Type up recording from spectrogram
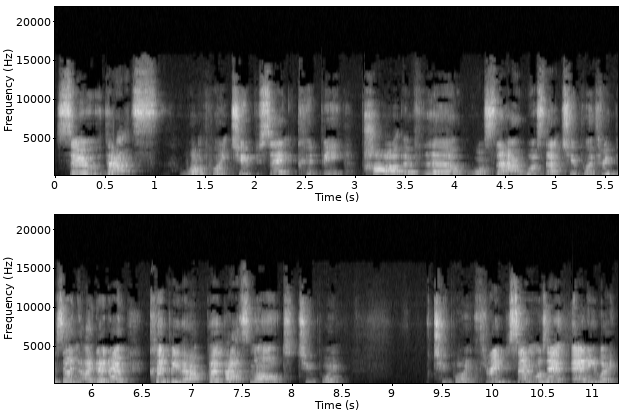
So that's 1.2% could be part of the, what's that? What's that? 2.3%? I don't know. Could be that, but that's not 2. 2.3% was it? Anyway,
